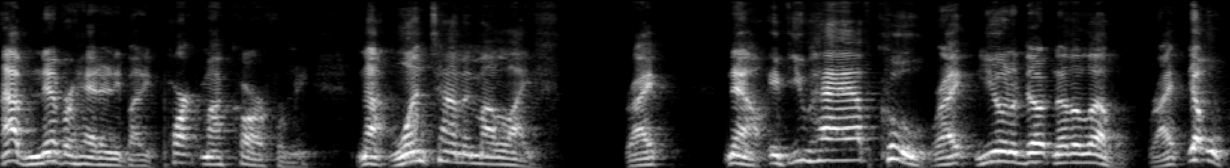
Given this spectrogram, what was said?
I've never had anybody park my car for me. Not one time in my life, right? Now, if you have, cool, right? You're on another level, right? Yo,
